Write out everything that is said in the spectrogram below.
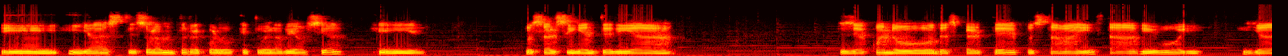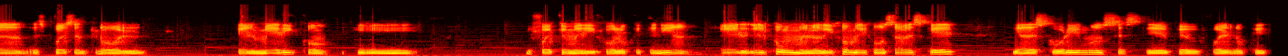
Y, y, ya este, solamente recuerdo que tuve la biopsia y pues al siguiente día, pues ya cuando desperté, pues estaba ahí, estaba vivo y, y ya después entró el, médico y, fue que me dijo lo que tenía. Él, como me lo dijo, me dijo, ¿sabes qué? Ya descubrimos este, qué fue lo que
